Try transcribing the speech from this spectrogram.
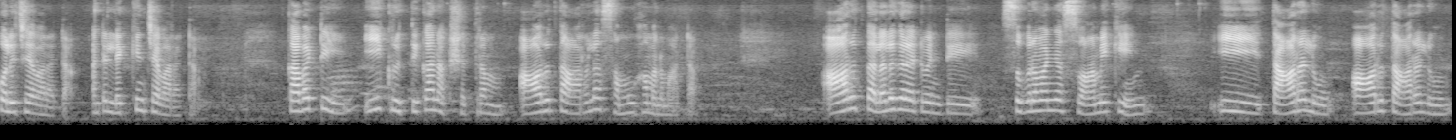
కొలిచేవారట అంటే లెక్కించేవారట. కాబట్టి ఈ కృత్తిక నక్షత్రం ఆరు తారల సమూహం అన్నమాట ఆరు తలలు గలటువంటి సుబ్రహ్మణ్య స్వామికి ఈ తారలు ఆరు తారలు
